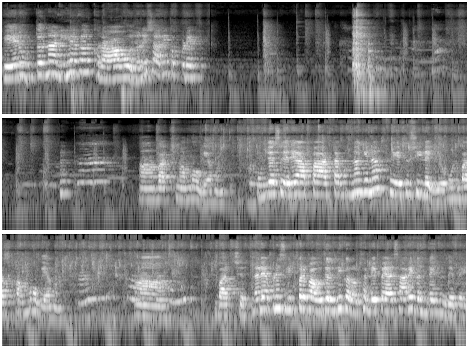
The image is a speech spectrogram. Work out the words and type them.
ਫੇਰ ਉਤਰਨਾ ਨਹੀਂ ਹੈਗਾ ਖਰਾਬ ਹੋ ਜਾਣੇ ਸਾਰੇ ਕੱਪੜੇ ਹਾਂ ਬਸ ਮਮ ਹੋ ਗਿਆ ਹੁਣ। ਹੁਣ ਜੇ ਸਵੇਰੇ ਆਪਾਂ ਆਟਾ ਗੁੰਨਾਂਗੇ ਨਾ ਫੇਰ ਤੁਸੀਂ ਲਈਓ। ਹੁਣ ਬਸ ਖੰਮ ਹੋ ਗਿਆ ਹੁਣ। ਹਾਂ ਬਸ ਨਾਲੇ ਆਪਣੇ ਸਲੀਪਰ ਪਾਓ ਜਲਦੀ ਕਰੋ। ਥੱਲੇ ਪੈਰ ਸਾਰੇ ਗੰਦੇ ਹੁੰਦੇ ਪਏ।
